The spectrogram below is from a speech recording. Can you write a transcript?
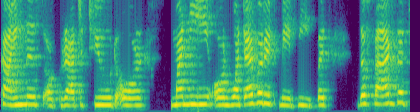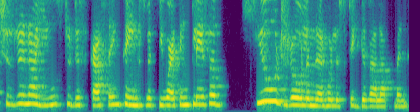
kindness or gratitude or money or whatever it may be. But the fact that children are used to discussing things with you i think plays a huge role in their holistic development.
